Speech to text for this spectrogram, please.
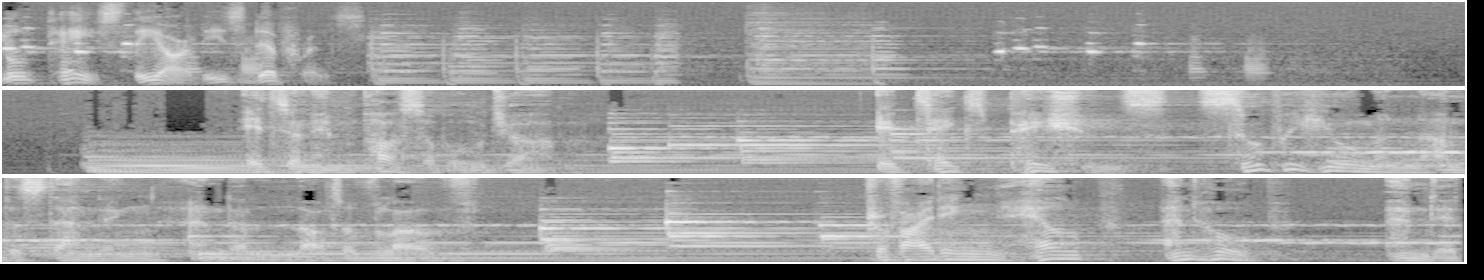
you'll taste the Arby's difference. It's an impossible job. It takes patience, superhuman understanding, and a lot of love. Providing help and hope, and it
